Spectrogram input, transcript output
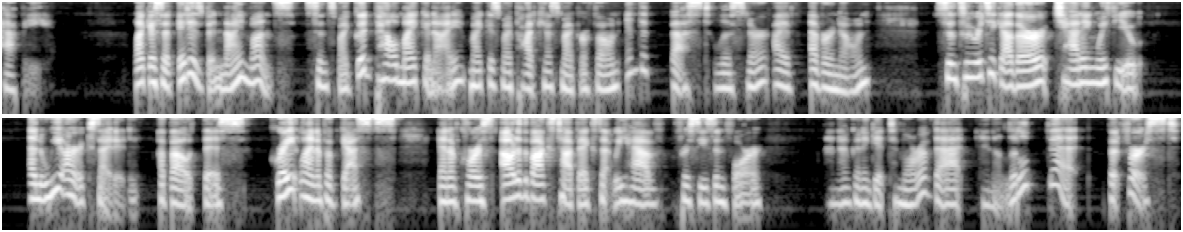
happy. Like I said, it has been nine months since my good pal Mic and I, Mic is my podcast microphone and the best listener I have ever known, since we were together chatting with you. And we are excited about this great lineup of guests and of course, out of the box topics that we have for season four. And I'm going to get to more of that in a little bit. But first,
